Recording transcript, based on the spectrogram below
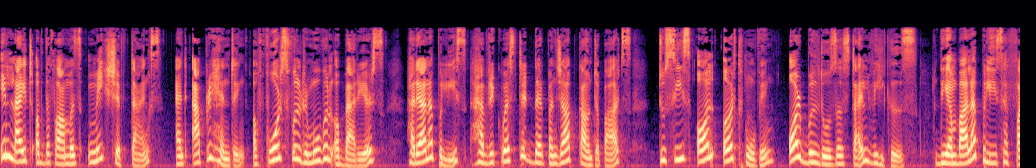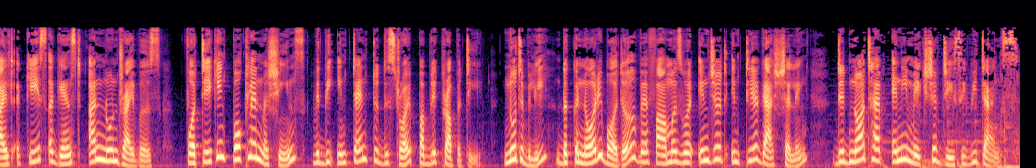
In light of the farmers' makeshift tanks and apprehending a forceful removal of barriers, Haryana police have requested their Punjab counterparts to seize all earth moving or bulldozer style vehicles. The Ambala police have filed a case against unknown drivers for taking Poclain machines with the intent to destroy public property. Notably, the Khanauri border, where farmers were injured in tear gas shelling, did not have any makeshift JCB tanks.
